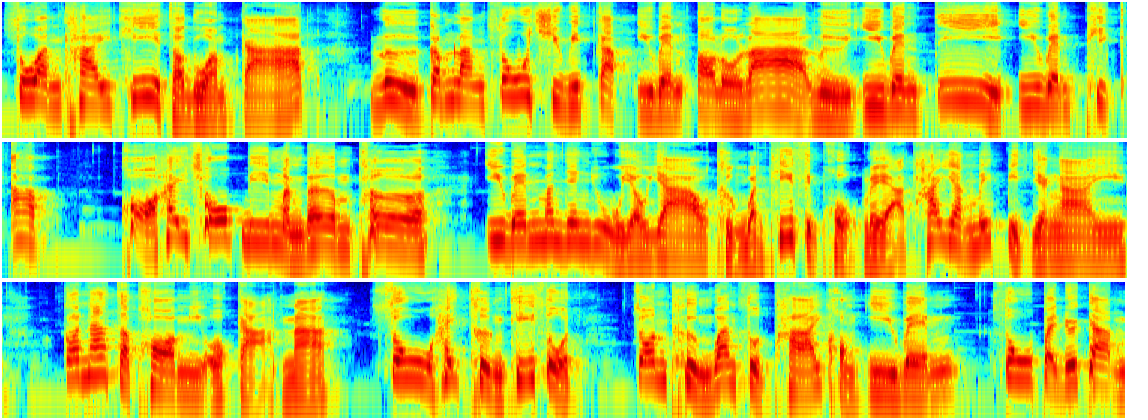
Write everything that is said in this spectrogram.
ส่วนใครที่จะรวมการ์ดหรือกำลังสู้ชีวิตกับอีเวนต์ออโรราหรืออีเวนตี้อีเวนต์พิกอัพขอให้โชคดีเหมือนเดิมเธอ อีเวนต์มันยังอยู่ยาวๆ ถึงวันที่ 16 เลยอะถ้ายังไม่ปิดยังไง ก็น่าจะพอมีโอกาสนะ สู้ให้ถึงที่สุด จนถึงวันสุดท้ายของอีเวนต์ สู้ไปด้วยกัน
